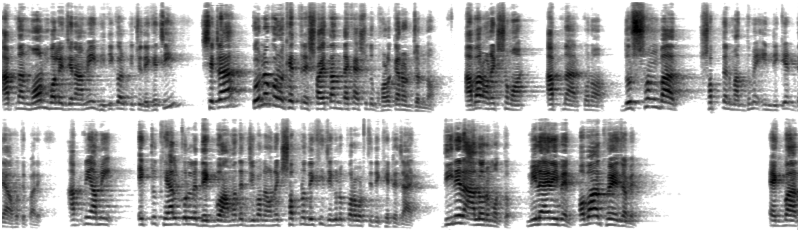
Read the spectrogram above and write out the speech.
আপনার মন বলে যে, না, আমি ভীতিকর কিছু দেখেছি। সেটা কোনো কোনো ক্ষেত্রে শয়তান দেখায় শুধু ভড়কানোর জন্য। আবার অনেক সময় আপনার কোনো দুঃসংবাদ স্বপ্নের মাধ্যমে ইন্ডিকেট দেওয়া হতে পারে। আপনি, আমি একটু খেয়াল করলে দেখব, আমাদের জীবনে অনেক স্বপ্ন দেখি যেগুলো পরবর্তীতে খেটে যায়। দিনের আলোর মতো, মিলায় নিবেন, অবাক হয়ে যাবেন। একবার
